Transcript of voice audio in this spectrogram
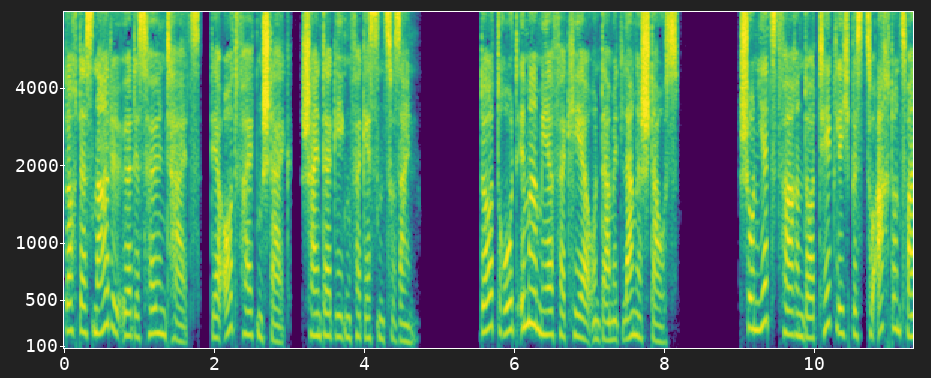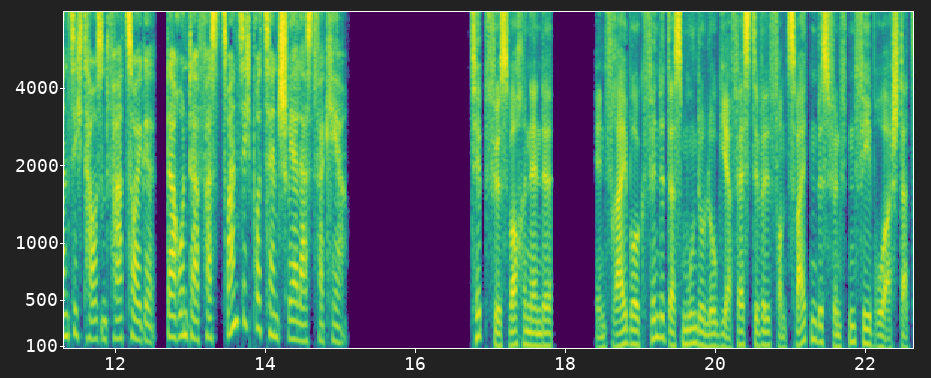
Doch das Nadelöhr des Höllentals, der Ort Falkensteig, scheint dagegen vergessen zu sein. Dort droht immer mehr Verkehr und damit lange Staus. Schon jetzt fahren dort täglich bis zu 28.000 Fahrzeuge, darunter fast 20 Prozent Schwerlastverkehr. Tipp fürs Wochenende. In Freiburg findet das Mundologia Festival vom 2. bis 5. Februar statt.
